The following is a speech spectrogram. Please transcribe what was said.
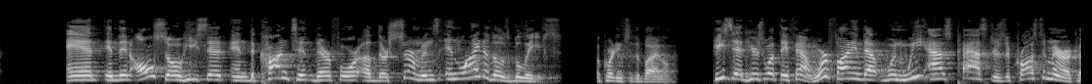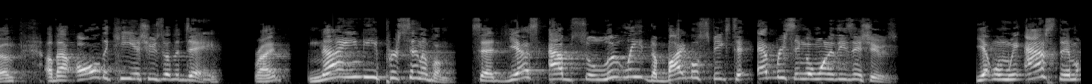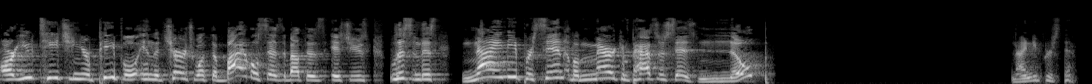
And, and then also, he said, and the content, therefore, of their sermons in light of those beliefs, according to the Bible. He said, here's what they found. We're finding that when we ask pastors across America about all the key issues of the day, right? 90% of them said, yes, absolutely, the Bible speaks to every single one of these issues. Yet when we ask them, are you teaching your people in the church what the Bible says about those issues? Listen to this. 90% of American pastors says, nope. 90%.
